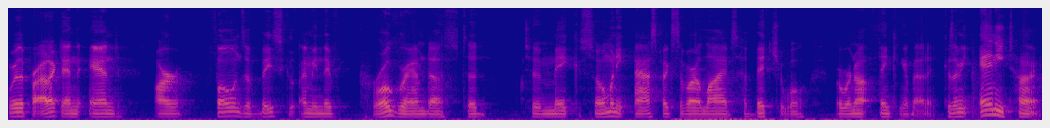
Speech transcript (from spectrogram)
we're the product, and and our phones have basically. I mean, they've programmed us to to make so many aspects of our lives habitual, where we're not thinking about it. Because I mean, anytime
